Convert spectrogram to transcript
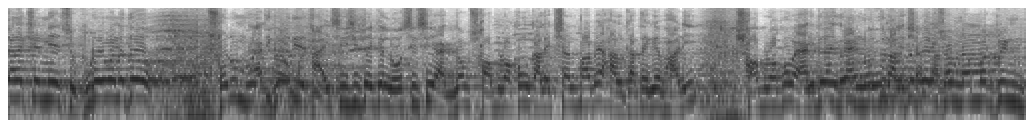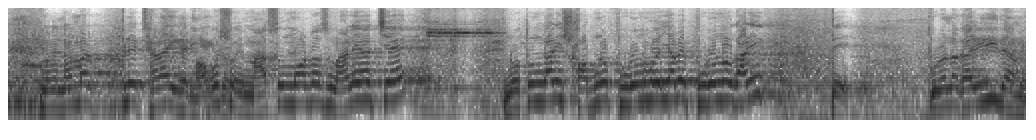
কালেকশন নিয়ে এসছো? পুরো মানে তো শোরুম ভর্তি করে দিয়েছ। হাই সিসি থেকে লো সিসি একদম সব রকম কালেকশন পাবে হালকা থেকে ভারী সব রকম একদম ব্র্যান্ড নিউ নতুন কালেকশন গাড়ি সব নাম্বার প্রিন্ট মানে নাম্বার প্লেট ছাড়াই গাড়ি অবশ্যই মাসুম মোটরস মানে হচ্ছে নতুন গাড়ি স্বপ্ন পূরণ হয়ে যাবে পুরনো গাড়ির তে। পুরোনো গাড়িরই দামে?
